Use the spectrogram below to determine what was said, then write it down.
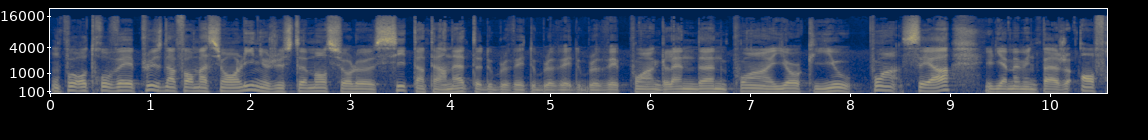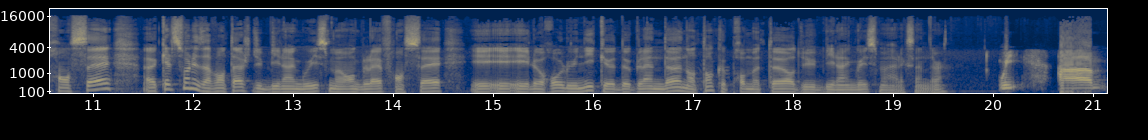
On peut retrouver plus d'informations en ligne justement sur le site internet www.glendon.yorku.ca. Il y a même une page en français. Euh, quels sont les avantages du bilinguisme anglais-français et, et le rôle unique de Glendon en tant que promoteur du bilinguisme, Alexander? Oui. Um,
